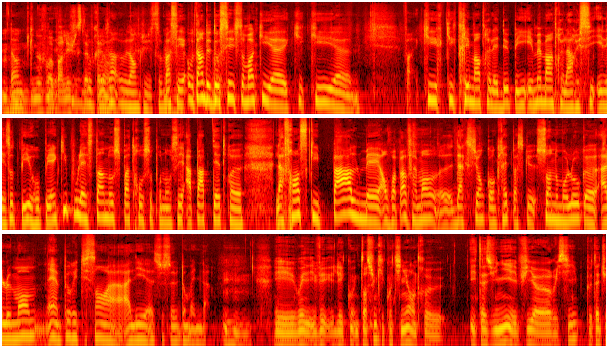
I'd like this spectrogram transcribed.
Mm -hmm. Donc, nous va parler juste après. On... Donc, -hmm. c'est autant de dossiers justement qui, euh, qui, qui, euh, qui, qui triment entre les deux pays et même entre la Russie et les autres pays européens qui, pour l'instant, n'osent pas trop se prononcer, à part peut-être euh, la France qui parle, mais on ne voit pas vraiment d'action concrète parce que son homologue allemand est un peu réticent à aller sur ce domaine-là. Et oui, les tensions qui continuent entre États-Unis et puis euh, Russie. Peut-être,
